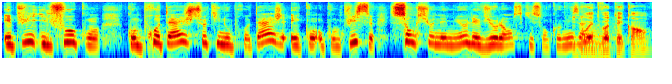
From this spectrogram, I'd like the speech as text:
Et puis, il faut qu'on protège ceux qui nous protègent et qu'on puisse sanctionner mieux les violences qui sont commises. à quand?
